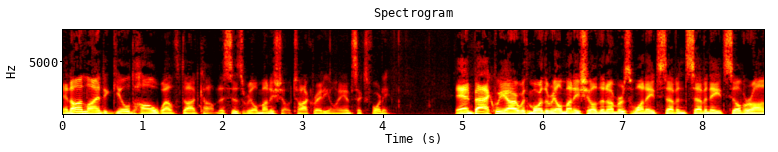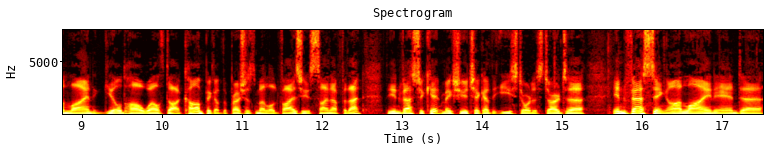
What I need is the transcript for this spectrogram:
and online to guildhallwealth.com. This is Real Money Show, Talk Radio, AM 640. And back we are with more of the Real Money Show. The number is 18778 Silver online, guildhallwealth.com. Pick up the Precious Metal Advisor. You sign up for that. The Investor Kit. Make sure you check out the e-store to start uh, investing online and uh,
